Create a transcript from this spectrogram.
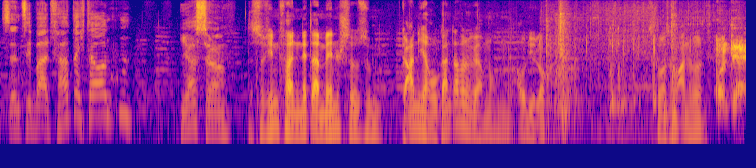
Sind Sie bald fertig da unten? Ja, Sir. Das ist auf jeden Fall ein netter Mensch, also gar nicht arrogant, aber wir haben noch einen Audiolog. Das können wir uns mal anhören. Und der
